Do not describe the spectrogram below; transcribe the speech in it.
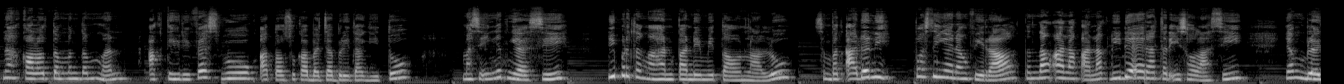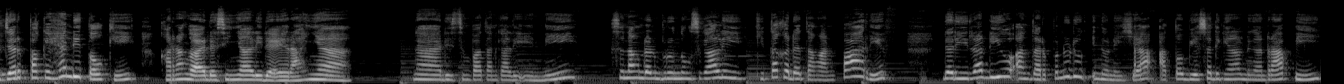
Nah, kalau teman-teman aktif di Facebook atau suka baca berita gitu, masih inget nggak sih di pertengahan pandemi tahun lalu sempat ada nih postingan yang viral tentang anak-anak di daerah terisolasi yang belajar pakai handy talkie karena nggak ada sinyal di daerahnya. Nah, di kesempatan kali ini, senang dan beruntung sekali kita kedatangan Pak Arif dari Radio Antar Penduduk Indonesia atau biasa dikenal dengan RAPI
